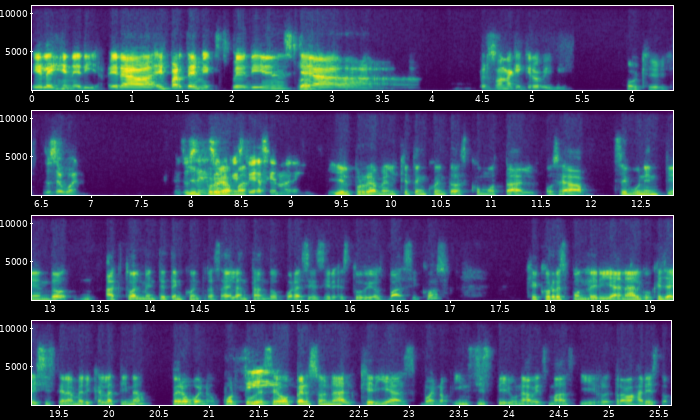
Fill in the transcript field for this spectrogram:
eh, la ingeniería. Era, es parte de mi experiencia persona que quiero vivir. Ok. Entonces, bueno. Entonces, eso es lo que estoy haciendo en el... Y el programa en el que te encuentras como tal, o sea, según entiendo, actualmente te encuentras adelantando, por así decir, estudios básicos que corresponderían a algo que ya hiciste en América Latina, pero bueno, por tu deseo personal querías, bueno, insistir una vez más y retrabajar esto.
